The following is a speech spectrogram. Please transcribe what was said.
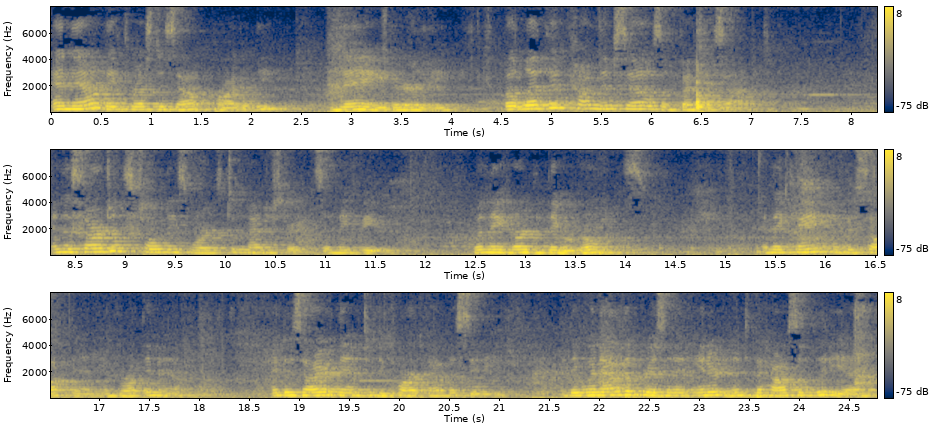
And now they thrust us out privately, nay, verily, but let them come themselves and fetch us out. And the sergeants told these words to the magistrates, and they feared, when they heard that they were Romans. And they came and besought them and brought them out, and desired them to depart out of the city. And they went out of the prison and entered into the house of Lydia,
